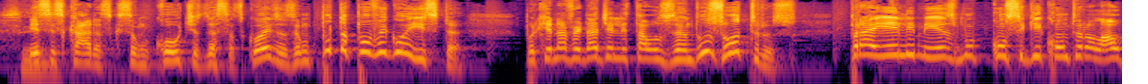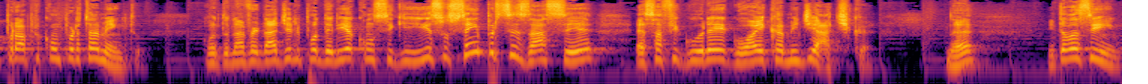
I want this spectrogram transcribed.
Sim. esses caras que são coaches dessas coisas é um puta povo egoísta. Porque, na verdade, ele tá usando os outros pra ele mesmo conseguir controlar o próprio comportamento. Quando, na verdade, ele poderia conseguir isso sem precisar ser essa figura egóica midiática, né? Então, assim,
